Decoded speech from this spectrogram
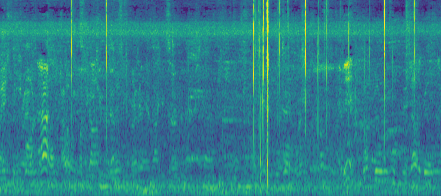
Basically, he bought her all the stuff in my shop. One building, another building,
